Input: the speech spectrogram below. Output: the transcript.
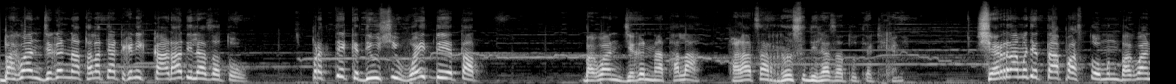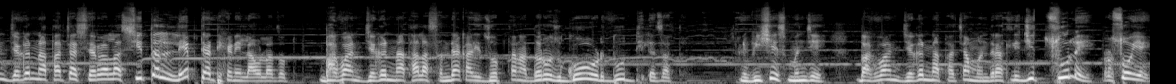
भगवान जगन्नाथाला त्या ठिकाणी काढा दिला जातो. प्रत्येक दिवशी वैद्य येतात. भगवान जगन्नाथाला फळाचा रस दिला जातो त्या ठिकाणी. शरीरामध्ये ताप असतो म्हणून भगवान जगन्नाथाच्या शरीराला शीतल लेप त्या ठिकाणी लावला जातो. भगवान जगन्नाथाला संध्याकाळी झोपताना दररोज गोड दूध दिलं जातं. विशेष म्हणजे भगवान जगन्नाथाच्या मंदिरातली जी चूल आहे रसोई आहे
